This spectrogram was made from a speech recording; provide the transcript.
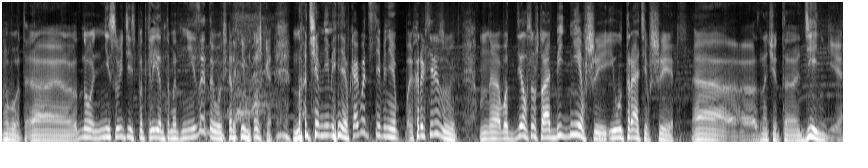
Вот. э, Ну, не суетись под клиентом, это не из этой оперы немножко, но, тем не менее, в какой-то степени характеризует. Вот, дело в том, что обедневшие и утратившие, значит, деньги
